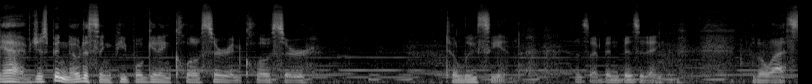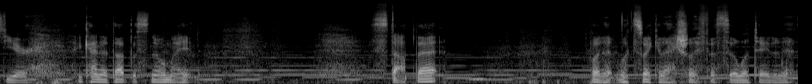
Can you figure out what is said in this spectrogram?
Yeah, I've just been noticing people getting closer and closer to Lucian as I've been visiting for the last year. I kind of thought the snow might stop that, but it looks like it actually facilitated it.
